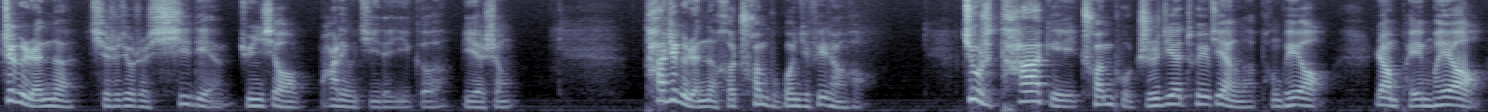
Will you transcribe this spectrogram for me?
这个人呢其实就是西点军校八六级的一个毕业生。他这个人呢和川普关系非常好，就是他给川普直接推荐了蓬佩奥，让蓬佩奥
